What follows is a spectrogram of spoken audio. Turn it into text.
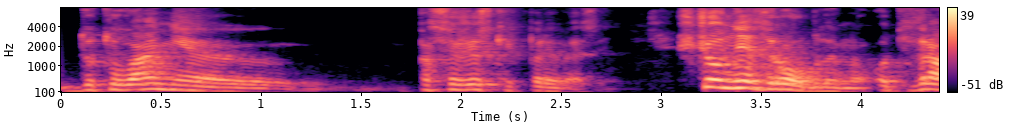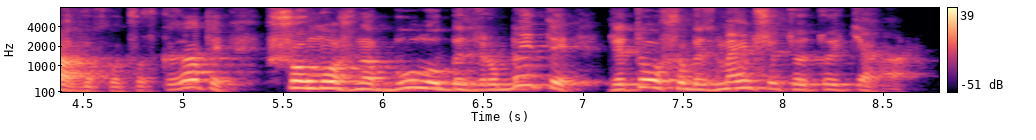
дотування пасажирських перевезень. Що не зроблено? От зразу хочу сказати, що можна було би зробити для того, щоб зменшити той тягар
